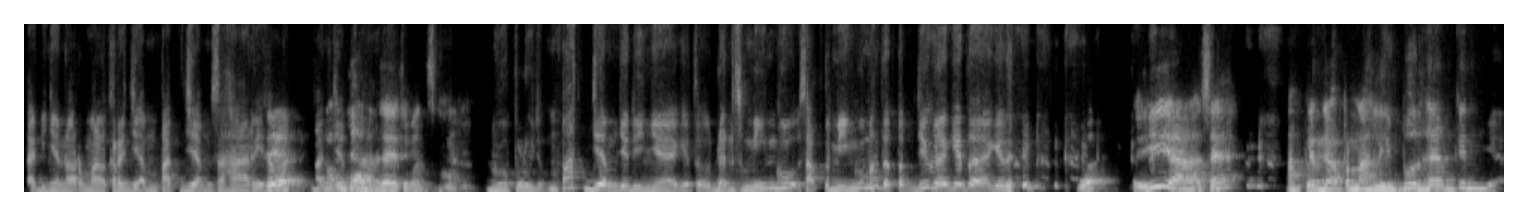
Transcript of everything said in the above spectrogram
tadinya normal kerja 4 jam sehari Iya, sampai 4 jam, empat jam sehari, cuma sehari. 24 jam jadinya gitu. Dan seminggu, Sabtu Minggu mah tetap juga kita gitu. Iya, saya hampir nggak pernah libur. Saya mungkin Iya.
